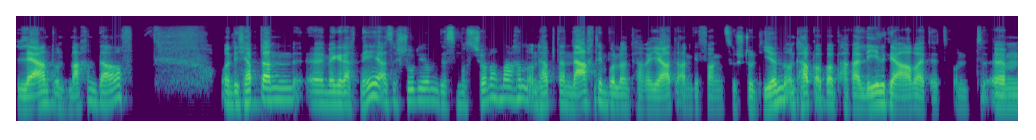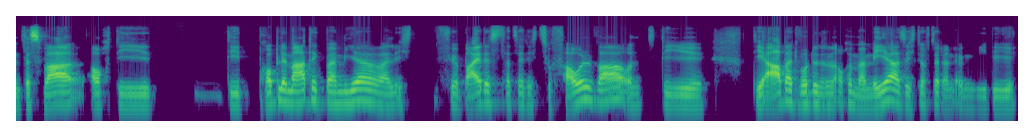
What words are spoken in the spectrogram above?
lernt und machen darf. Und ich habe dann äh, mir gedacht, nee, also Studium, das muss ich schon noch machen und habe dann nach dem Volontariat angefangen zu studieren und habe aber parallel gearbeitet. Und ähm, das war auch die, die Problematik bei mir, weil ich für beides tatsächlich zu faul war und die, die Arbeit wurde dann auch immer mehr. Also ich durfte dann irgendwie die,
